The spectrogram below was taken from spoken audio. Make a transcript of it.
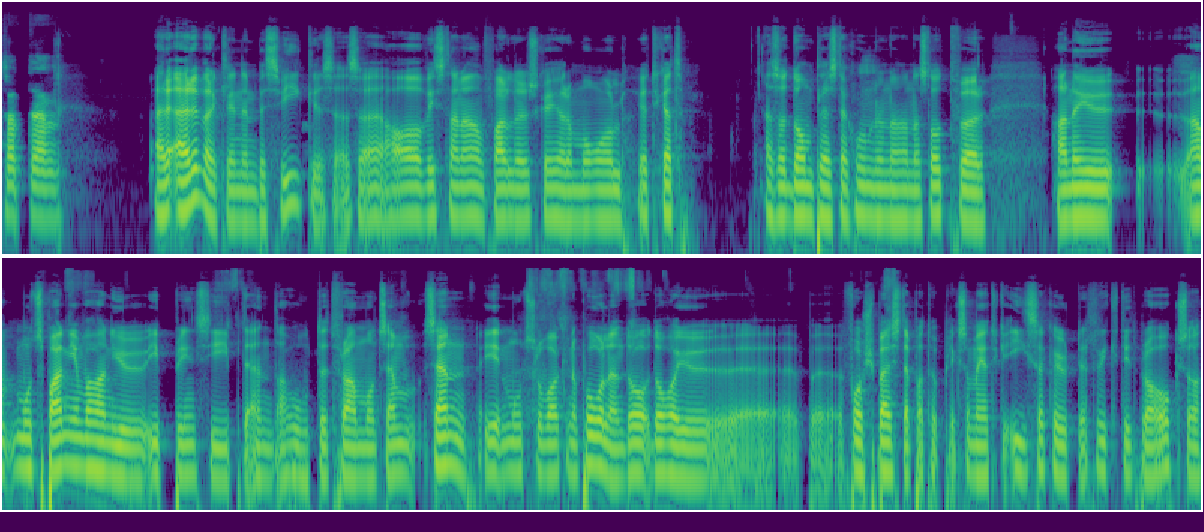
Så att um... är, är det verkligen en besvikelse? Alltså, ja visst han är anfallare, ska göra mål. Jag tycker att Alltså de prestationerna han har stått för Han är ju han, mot Spanien var han ju i princip det enda hotet framåt. Sen, sen i, mot Slovakien och Polen, då, då har ju eh, Forsberg steppat upp liksom. Men jag tycker Isak har gjort det riktigt bra också.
